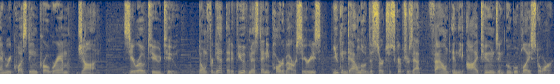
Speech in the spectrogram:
and requesting program John 022. Don't forget that if you have missed any part of our series, you can download the Search the Scriptures app found in the iTunes and Google Play Store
